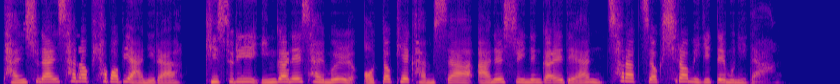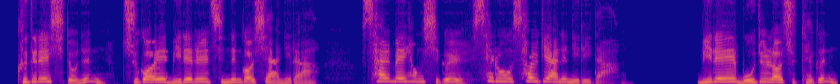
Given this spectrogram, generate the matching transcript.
단순한 산업협업이 아니라 기술이 인간의 삶을 어떻게 감싸 안을 수 있는가에 대한 철학적 실험이기 때문이다. 그들의 시도는 주거의 미래를 짓는 것이 아니라 삶의 형식을 새로 설계하는 일이다. 미래의 모듈러 주택은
